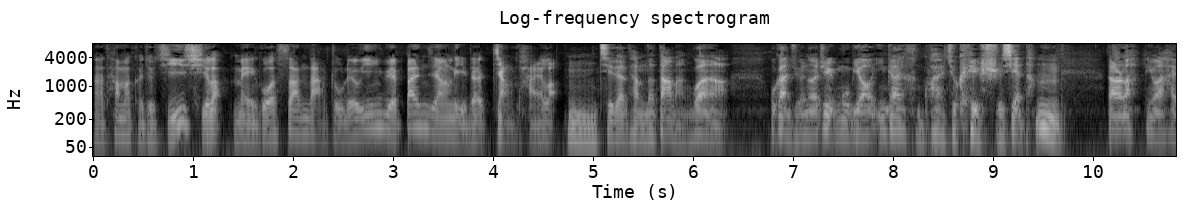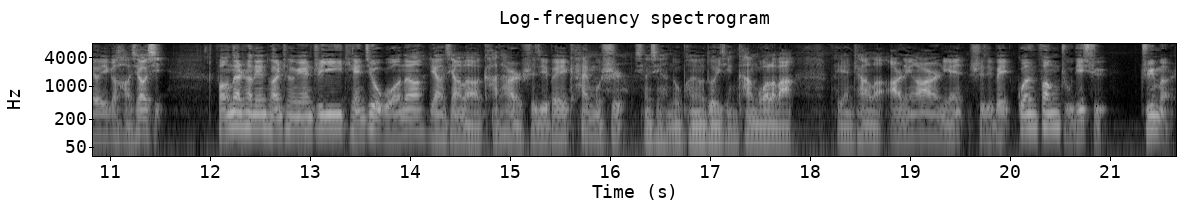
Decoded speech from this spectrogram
那他们可就集齐了美国三大主流音乐颁奖礼的奖牌了。嗯，期待他们的大满贯啊！我感觉呢，这个目标应该很快就可以实现的。嗯，当然了，另外还有一个好消息，防弹少年团成员之一田救国呢亮相了卡塔尔世界杯开幕式，相信很多朋友都已经看过了吧？他演唱了2022年世界杯官方主题曲《Dreamers》。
